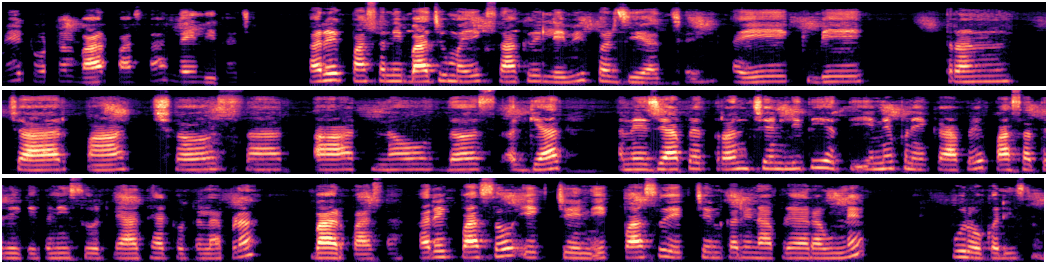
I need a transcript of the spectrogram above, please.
મેં ટોટલ બાર પાસા લઈ લીધા છે. હરેક પાસાની બાજુમાં એક સાંકળી લેવી ફરજિયાત છે. એક, બે, ત્રણ, ચાર, પાંચ, છ, સાત, આઠ, નવ, દસ, અગિયાર અને જે આપણે ત્રણ ચેન લીધી હતી એને પણ એક આપણે પાસા તરીકે ગણીશું. એટલે આ થયા ટોટલ આપણા બાર પાસા. હરેક પાસો એક ચેન એક પાસો એક ચેન કરીને આપણે આ રાઉન્ડને પૂરો કરીશું.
